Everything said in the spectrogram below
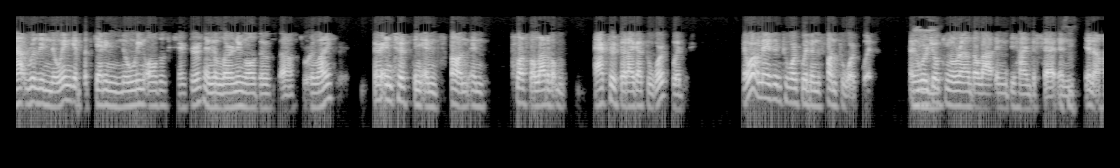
Not really knowing it, but getting knowing all those characters and learning all those uh, storylines. Very interesting and fun. And plus a lot of actors that I got to work with they were amazing to work with and fun to work with. And mm. we're joking around a lot in behind the set, and mm-hmm. you know,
